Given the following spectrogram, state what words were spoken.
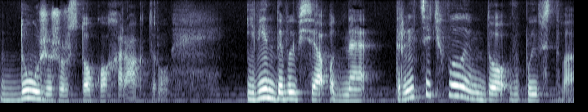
дуже жорстокого характеру. І він дивився одне 30 хвилин до вбивства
